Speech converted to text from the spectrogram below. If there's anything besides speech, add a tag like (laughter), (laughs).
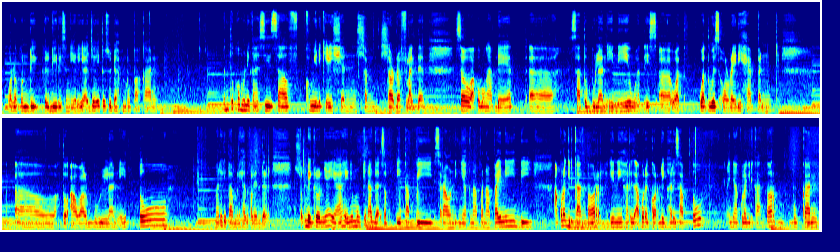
Walaupun di ke diri sendiri aja itu sudah merupakan bentuk komunikasi self communication some sort of like that. So aku mau ngupdate uh, satu bulan ini what is uh, what what was already happened uh, waktu awal bulan itu mari kita melihat kalender. So, backgroundnya ya ini mungkin agak sepi tapi surroundingnya kenapa-napa ini di aku lagi di kantor ini hari aku recording hari Sabtu ini aku lagi di kantor bukan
